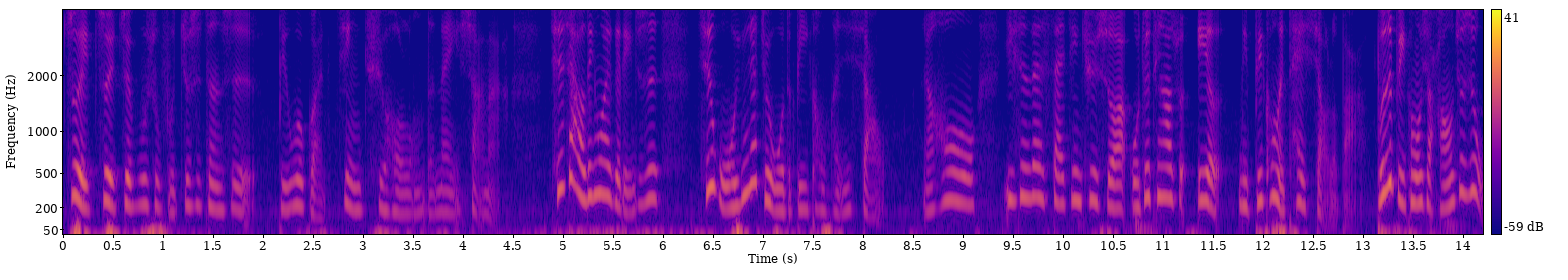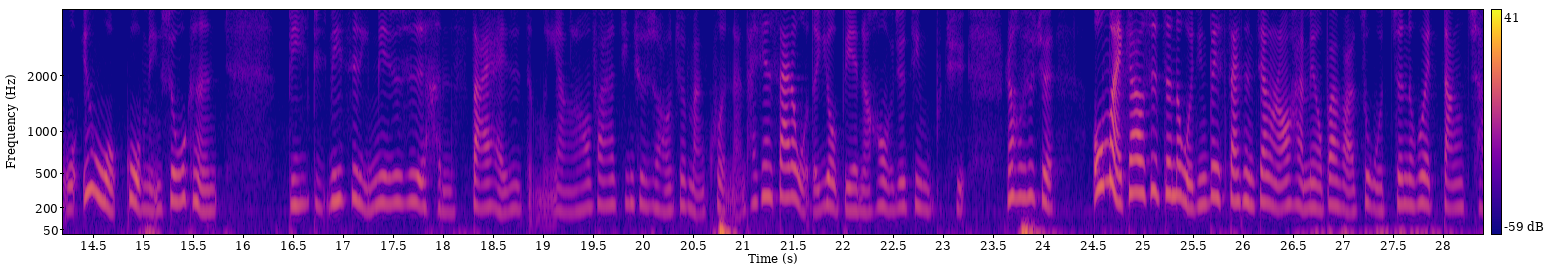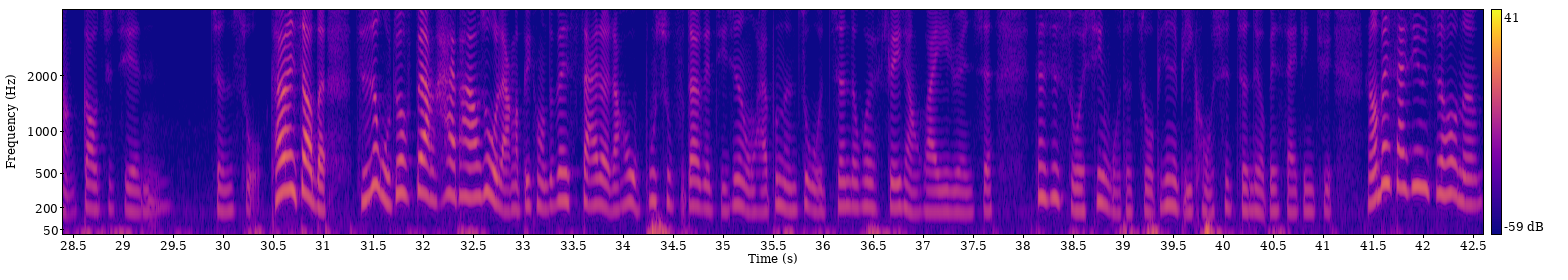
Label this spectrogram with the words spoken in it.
最最最不舒服，就是真的是鼻胃管进去喉咙的那一刹那。其实还有另外一个点，就是其实我应该觉得我的鼻孔很小，然后医生在塞进去的时候，我就听他说：“哎呦，你鼻孔也太小了吧？”不是鼻孔小，好像就是我，因为我过敏，所以我可能。鼻鼻鼻子里面就是很塞还是怎么样，然后发现进去的时候好像就蛮困难。他先塞了我的右边，然后我就进不去，然后我就觉得，Oh my god，是真的我已经被塞成这样，然后还没有办法做，我真的会当场告这间诊所。开玩笑的，只是我就非常害怕，要是我两个鼻孔都被塞了，然后我不舒服到一个极致，我还不能做，我真的会非常怀疑人生。但是所幸我的左边的鼻孔是真的有被塞进去，然后被塞进去之后呢，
